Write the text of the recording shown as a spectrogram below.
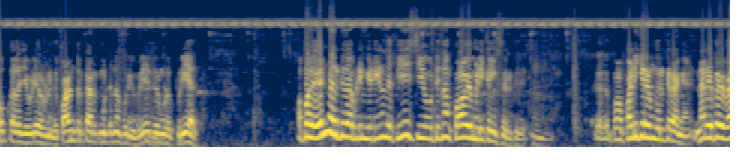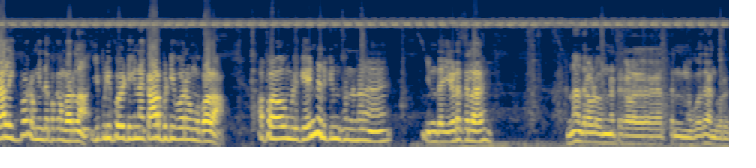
ஓப் காலேஜ் வெளியே வரணும். இது கோயம்புத்தூர்காருக்கு மட்டும்தான் புரியும். வெளியே இருக்கிறவங்களுக்கு புரியாது. அப்போ என்ன இருக்குது அப்படின்னு கேட்டிங்கன்னா இந்த பிஹெச்டி ஒட்டி தான் கோவை மெடிக்கல்ஸ் இருக்குது. இப்போ படிக்கிறவங்க இருக்கிறாங்க. நிறைய பேர் வேலைக்கு போகிறவங்க இந்த பக்கம் வரலாம். இப்படி போயிட்டீங்கன்னா காலப்பட்டி போகிறவங்க போகலாம். அப்போ உங்களுக்கு என்ன இருக்குன்னு சொன்னா இந்த இடத்துல அண்ணா திராவிட முன்னேற்ற கழகத்தின் போது அங்கே ஒரு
